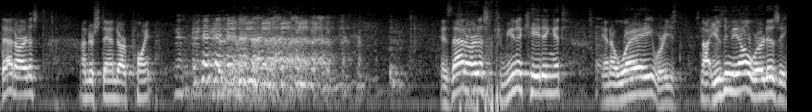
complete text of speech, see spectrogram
Did that artist understand our point? is that artist communicating it in a way where he's, he's not using the L word, is he?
